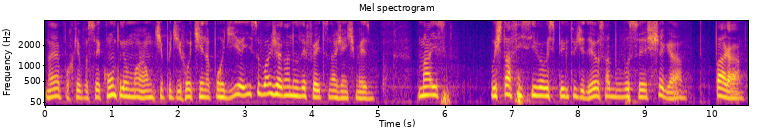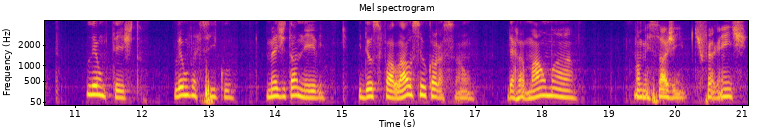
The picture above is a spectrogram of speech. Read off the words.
né? porque você cumpre uma, um tipo de rotina por dia e isso vai gerando uns efeitos na gente mesmo. Mas o estar sensível ao Espírito de Deus, sabe você chegar, parar, ler um texto, ler um versículo, meditar nele e Deus falar ao seu coração, derramar uma, uma mensagem diferente,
